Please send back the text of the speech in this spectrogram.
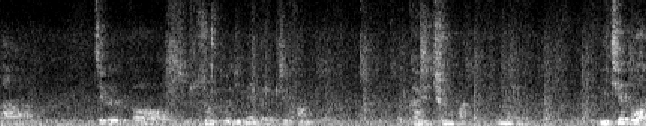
哦，啊这个呃胸部里面的脂肪开始循环，嗯以前的话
